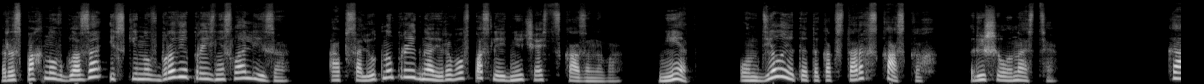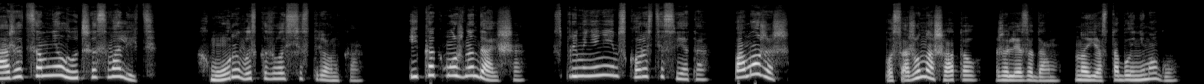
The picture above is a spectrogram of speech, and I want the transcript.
Распахнув глаза и вскинув брови, произнесла Лиза, абсолютно проигнорировав последнюю часть сказанного. «Нет, он делает это, как в старых сказках», — решила Настя. «Кажется, мне лучше свалить», — хмуро высказалась сестренка. «И как можно дальше, с применением скорости света. Поможешь?» «Посажу на шаттл, железо дам, но я с тобой не могу».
